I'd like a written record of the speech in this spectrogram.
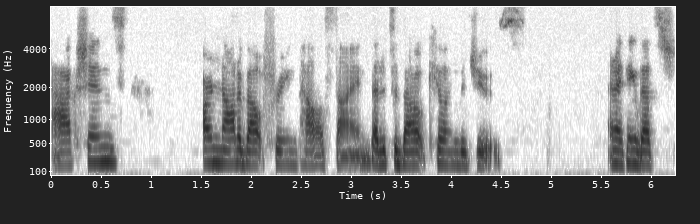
actions are not about freeing Palestine, that it's about killing the Jews. And I think that's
